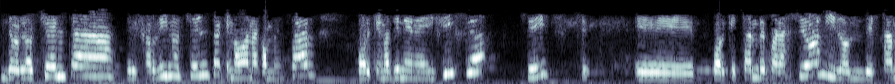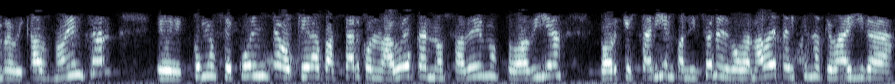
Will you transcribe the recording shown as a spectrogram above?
del 80, del jardín 80 que no van a comenzar porque no tienen edificio, ¿sí? Eh, porque están en reparación y donde están reubicados no entran eh, cómo se cuenta o qué va a pasar con la boca no sabemos todavía porque estaría en condiciones, el gobernador está diciendo que va a ir a,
